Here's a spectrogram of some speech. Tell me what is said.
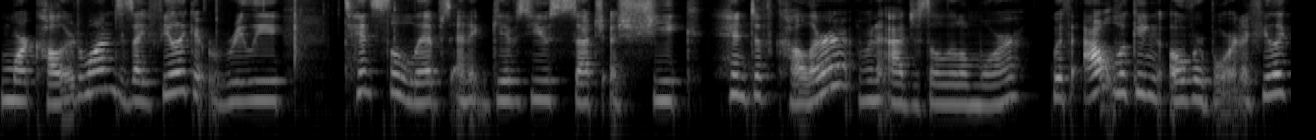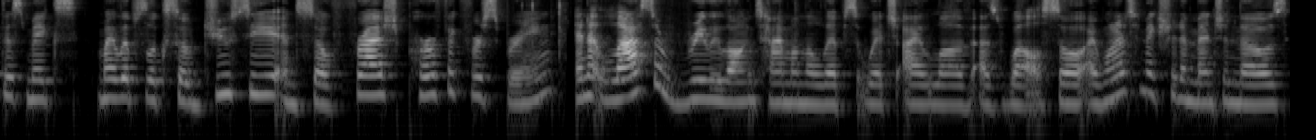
more colored ones is I feel like it really tints the lips and it gives you such a chic hint of color. I'm gonna add just a little more without looking overboard. I feel like this makes my lips look so juicy and so fresh, perfect for spring. And it lasts a really long time on the lips, which I love as well. So I wanted to make sure to mention those.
